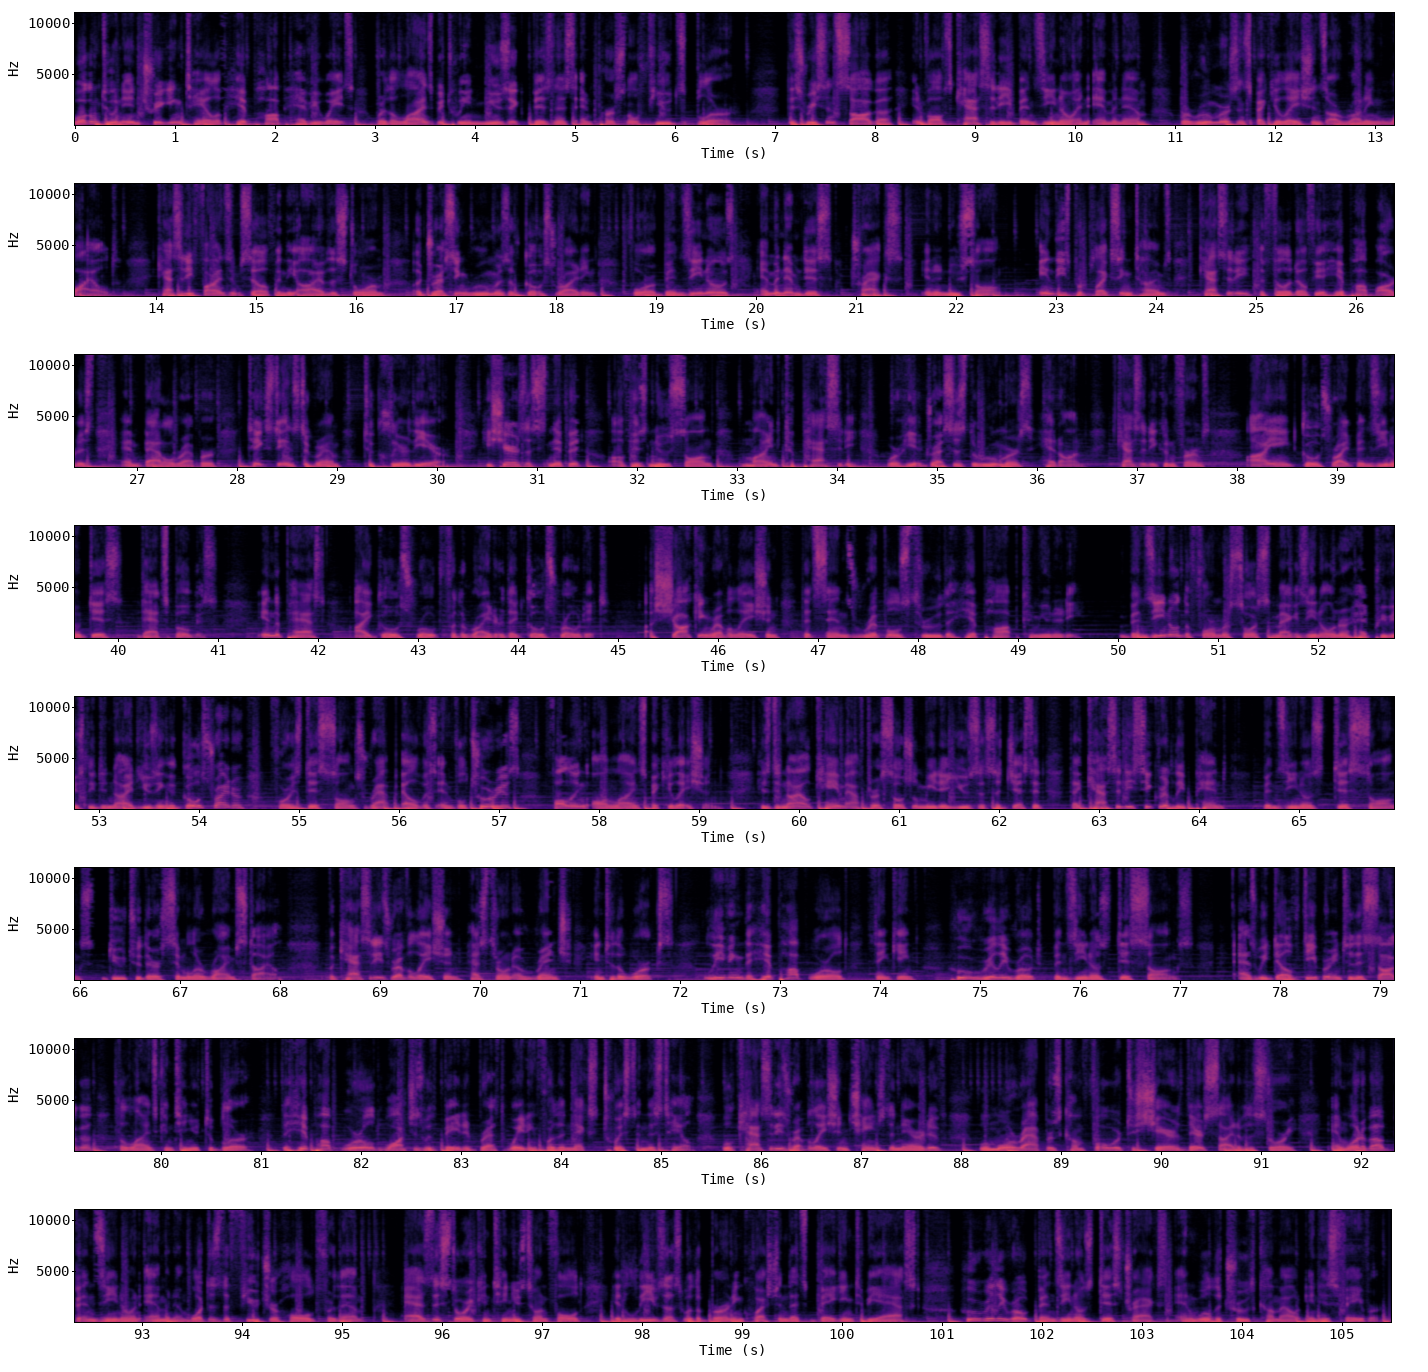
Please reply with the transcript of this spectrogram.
Welcome to an intriguing tale of hip hop heavyweights where the lines between music, business, and personal feuds blur. This recent saga involves Cassidy, Benzino, and Eminem, where rumors and speculations are running wild. Cassidy finds himself in the eye of the storm, addressing rumors of ghostwriting for Benzino's Eminem diss tracks in a new song. In these perplexing times, Cassidy, the Philadelphia hip hop artist and battle rapper, takes to Instagram to clear the air. He shares a snippet of his new song, Mind Capacity, where he addresses the rumors head on. Cassidy confirms, I ain't ghostwrite Benzino diss, that's bogus. In the past, I ghost wrote for the writer that ghost wrote it. A shocking revelation that sends ripples through the hip hop community. Benzino, the former Source magazine owner, had previously denied using a ghostwriter for his diss songs Rap Elvis and Vulturius following online speculation. His denial came after a social media user suggested that Cassidy secretly penned Benzino's diss songs due to their similar rhyme style. But Cassidy's revelation has thrown a wrench into the works, leaving the hip hop world thinking, who really wrote Benzino's diss songs? As we delve deeper into this saga, the lines continue to blur. The hip hop world watches with bated breath, waiting for the next twist in this tale. Will Cassidy's revelation change the narrative? Will more rappers come forward to share their side of the story? And what about Benzino and Eminem? What does the future hold for them? As this story continues to unfold, it leaves us with a burning question that's begging to be asked Who really wrote Benzino's diss tracks, and will the truth come out in his favor?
